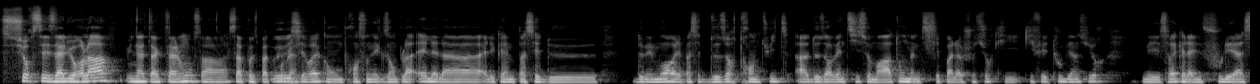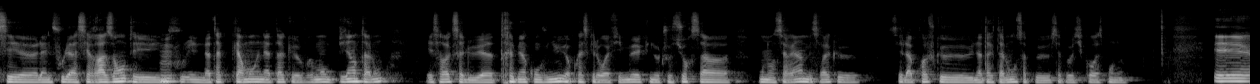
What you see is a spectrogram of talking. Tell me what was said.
sur ces allures-là, une attaque talon, ça, ça pose pas de problème. Oui, c'est vrai, quand on prend son exemple à elle, elle, a, elle est quand même passée de, de mémoire, elle est passée de 2h38 à 2h26 au marathon, même si c'est pas la chaussure qui, qui, fait tout, bien sûr. Mais c'est vrai qu'elle a une foulée assez, euh, elle a une foulée assez rasante et une, mm. une attaque, clairement, une attaque vraiment bien talon. Et c'est vrai que ça lui a très bien convenu. Après, ce qu'elle aurait fait mieux avec une autre chaussure, ça, on n'en sait rien. Mais c'est vrai que c'est la preuve qu'une attaque talon, ça peut, ça peut aussi correspondre. Et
